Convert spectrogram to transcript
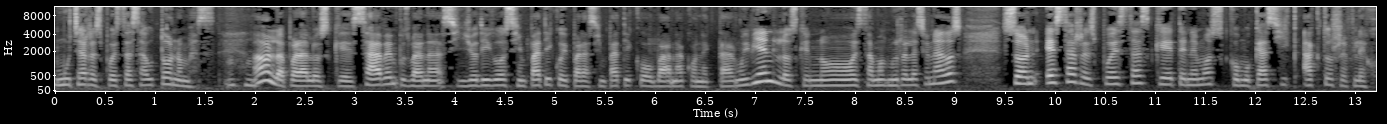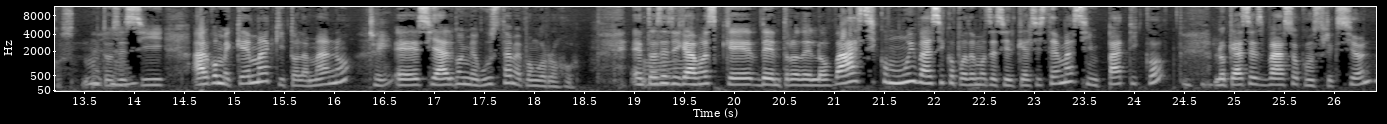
muchas respuestas autónomas. para los que saben, pues van a, si yo digo simpático y parasimpático, van a conectar muy bien. Los que no estamos muy relacionados, son estas respuestas que tenemos como casi actos reflejos. Entonces, si algo me quema, quito la mano. Eh, si algo me gusta, me pongo rojo. Entonces, oh. digamos que dentro de lo básico, muy básico, podemos decir que el sistema simpático lo que hace es vasoconstricción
